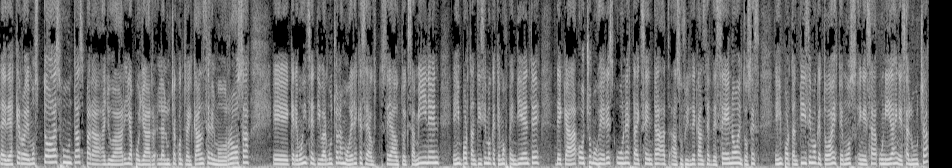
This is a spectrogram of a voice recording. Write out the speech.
La idea es que rodemos todas juntas para ayudar y apoyar la lucha contra el cáncer, el modo rosa. Eh, queremos incentivar mucho a las mujeres que se, se autoexaminen. Es importantísimo que estemos pendientes. De cada ocho mujeres, una está exenta a, a sufrir de cáncer de seno. Entonces, es importantísimo que todas estemos en esa, unidas en esa lucha.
